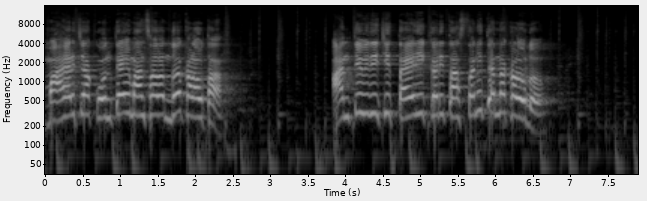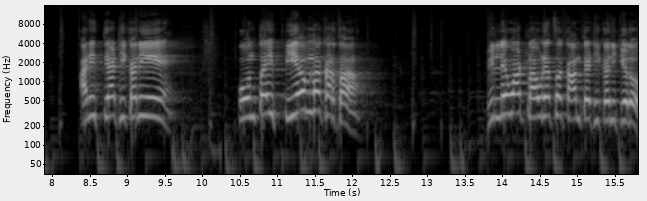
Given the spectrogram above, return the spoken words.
माहेरच्या कोणत्याही माणसाला न कळवता अंत्यविधीची तयारी करीत असताना त्यांना कळवलं. आणि त्या ठिकाणी कोणताही पी एम न करता विल्हेवाट लावण्याचं काम त्या ठिकाणी केलं.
